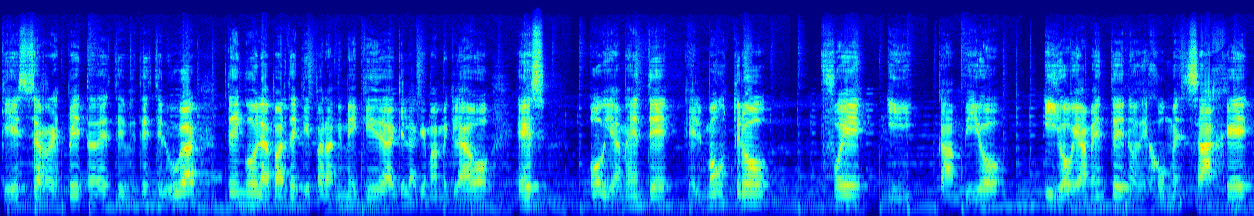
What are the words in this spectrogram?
que se respeta de este, de este lugar, tengo la parte que para mí me queda, que la que más me clavo, es obviamente el monstruo fue y cambió y obviamente nos dejó un mensaje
